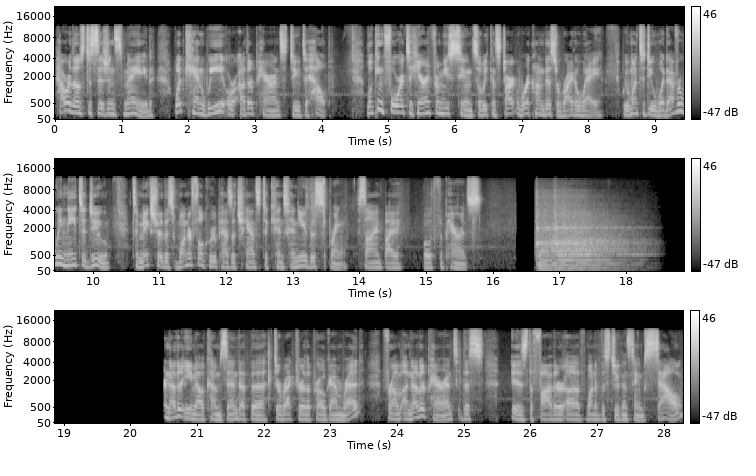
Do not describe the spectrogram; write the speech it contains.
How are those decisions made? What can we or other parents do to help? Looking forward to hearing from you soon so we can start work on this right away. We want to do whatever we need to do to make sure this wonderful group has a chance to continue this spring. Signed by both the parents. Another email comes in that the director of the program read from another parent. This is the father of one of the students named Sal.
